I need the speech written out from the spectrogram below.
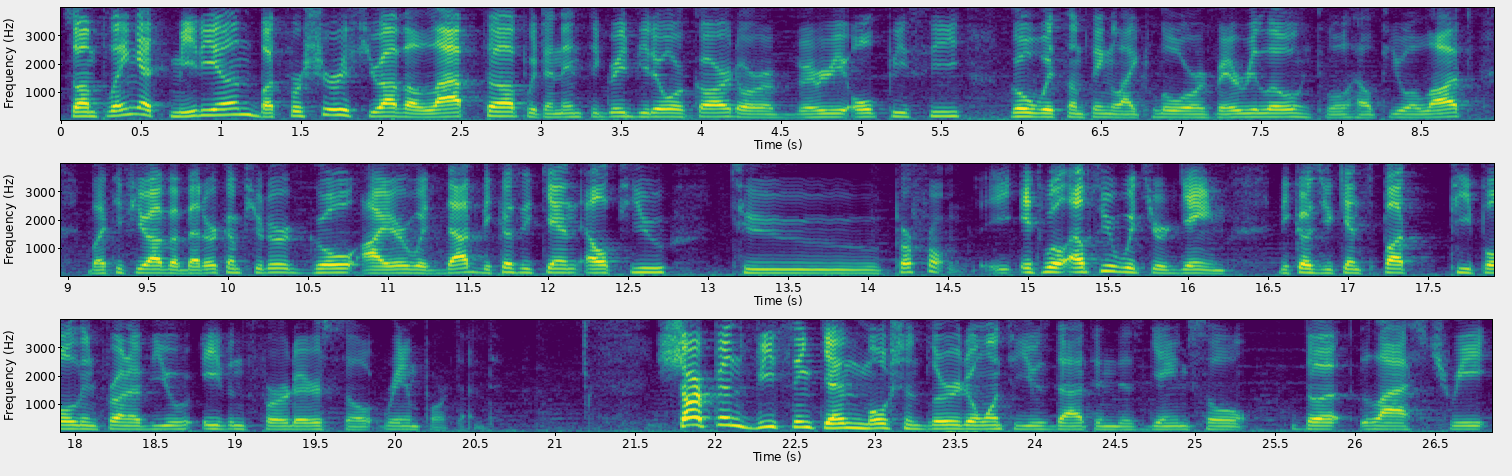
So I'm playing at medium, but for sure if you have a laptop with an integrated video card or a very old PC, go with something like low or very low. It will help you a lot. But if you have a better computer, go higher with that because it can help you to perform. It will help you with your game because you can spot people in front of you even further so really important. Sharpen vsync and motion blur you don't want to use that in this game so the last three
